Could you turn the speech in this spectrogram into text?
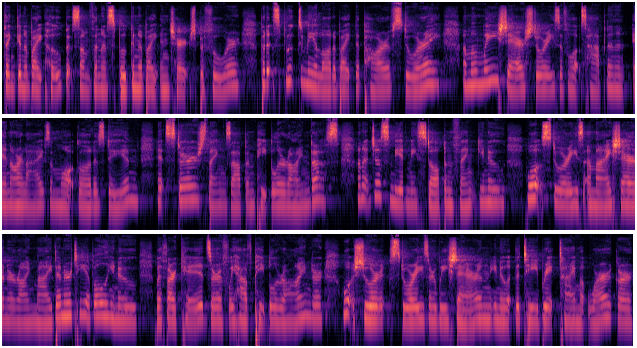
thinking about hope. It's something I've spoken about in church before, but it spoke to me a lot about the power of story. And when we share stories of what's happening in our lives and what God is doing, it stirs things up in people around us. And it just made me stop and think, you know, what stories am I sharing around my dinner table, you know, with our kids, or if we have people around, or what short stories are we sharing, you know, at the tea break time at work or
